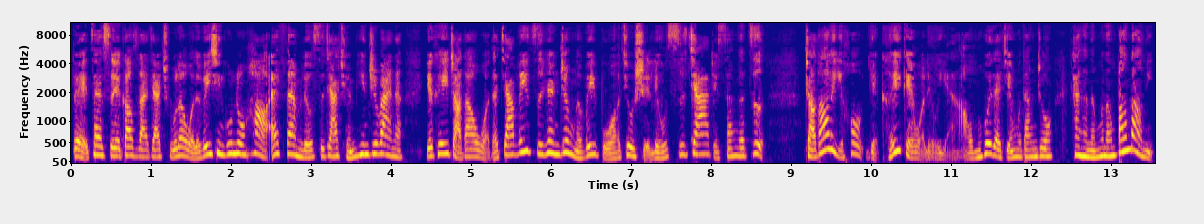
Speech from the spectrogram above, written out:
对，在此也告诉大家，除了我的微信公众号 FM 刘思佳全拼之外呢，也可以找到我的加 V 字认证的微博，就是刘思佳这三个字。找到了以后，也可以给我留言啊，我们会在节目当中看看能不能帮到你。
